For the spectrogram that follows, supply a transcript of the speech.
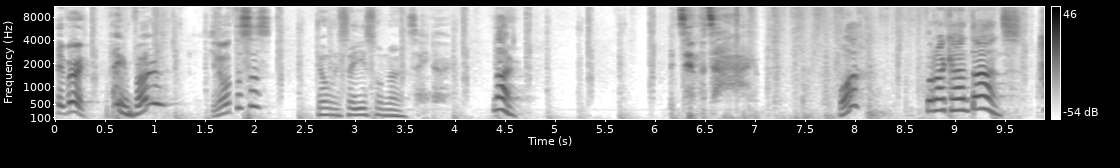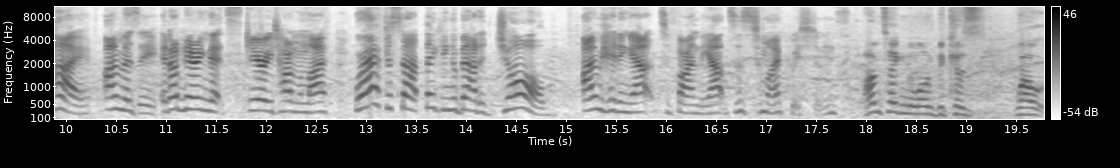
Hey, bro. Hey, bro. You know what this is? Do you want me to say yes or no? Say no. No. It's Emma time. What? But I can't dance. Hi, I'm Izzy, and I'm nearing that scary time in life where I have to start thinking about a job. I'm heading out to find the answers to my questions. I'm taking along because, well,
